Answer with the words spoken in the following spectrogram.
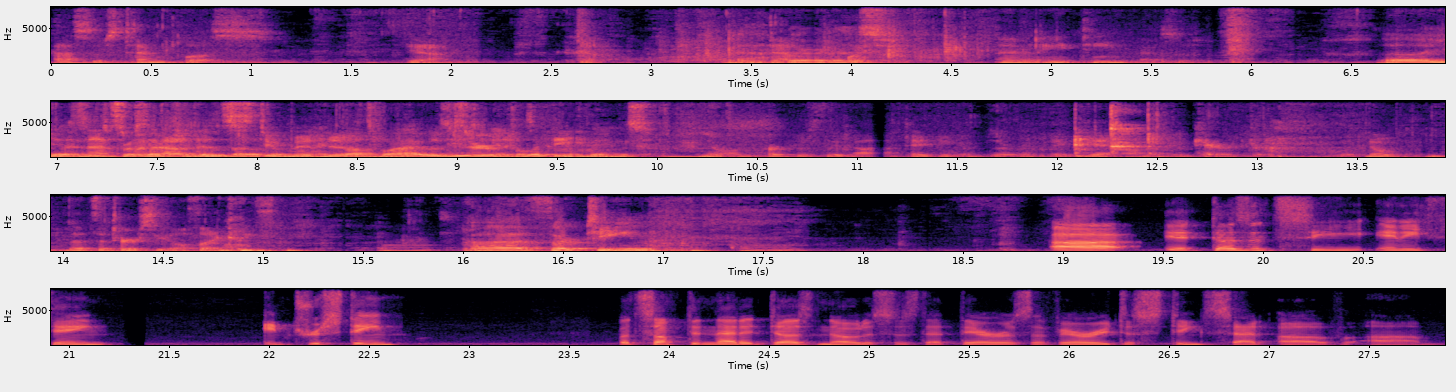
Passive's 10 plus. Yeah. Yeah, Down there it to is. I have an 18 passive. Uh, yes, And its that's perception is better than stupid, mine. That's why I was using it to look for things. No, I'm purposely not taking observant again on a new character. Nope, that's a tertial thing. Uh, thirteen. Uh, it doesn't see anything interesting, but something that it does notice is that there is a very distinct set of um,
